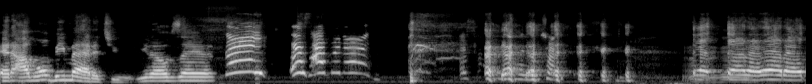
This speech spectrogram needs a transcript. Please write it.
and I won't be mad at you. You know what I'm saying? See, it's happening. It's happening in the chat. Oh my God.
